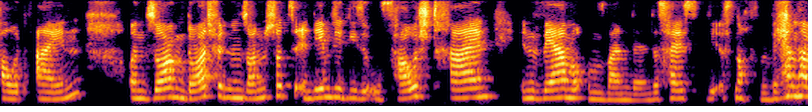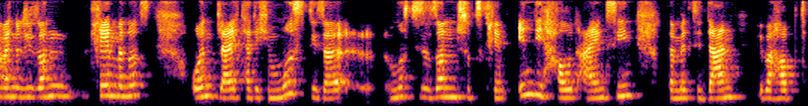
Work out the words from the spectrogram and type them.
Haut ein und sorgen dort für den Sonnenschutz, indem sie diese UV-Strahlen in Wärme umwandeln. Das heißt, die ist noch wärmer, wenn du die Sonnencreme benutzt und gleichzeitig muss dieser, muss diese Sonnenschutzcreme in die Haut einziehen, damit sie dann überhaupt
